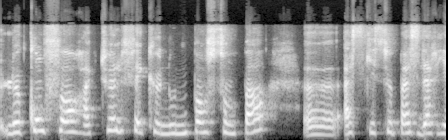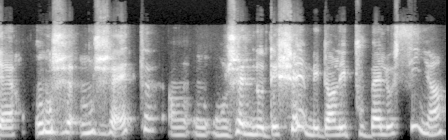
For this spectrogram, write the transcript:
le confort actuel fait que nous ne pensons pas euh, à ce qui se passe derrière. On, jette, on, on, jette nos déchets, mais dans les poubelles aussi. Hein.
